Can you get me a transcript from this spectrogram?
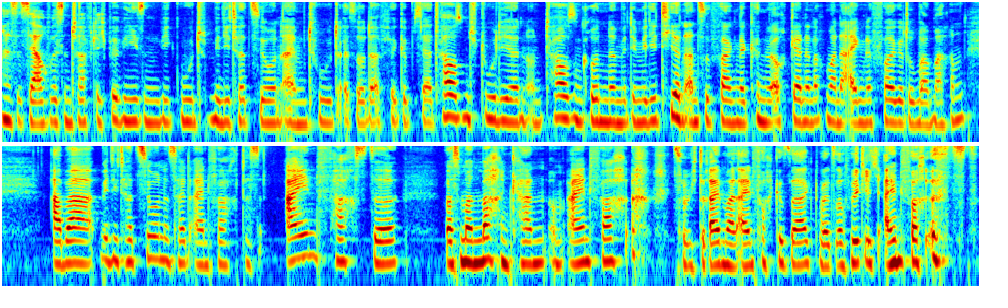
das ist ja auch wissenschaftlich bewiesen, wie gut Meditation einem tut. Also dafür gibt es ja tausend Studien und tausend Gründe, mit dem Meditieren anzufangen. Da können wir auch gerne nochmal eine eigene Folge drüber machen. Aber Meditation ist halt einfach das Einfachste, was man machen kann, um einfach, jetzt habe ich dreimal einfach gesagt, weil es auch wirklich einfach ist.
